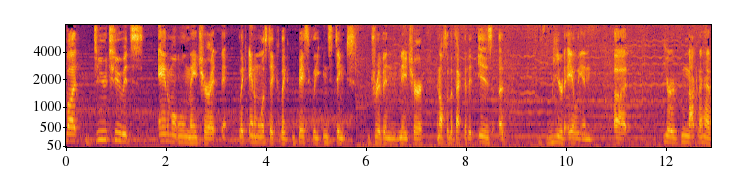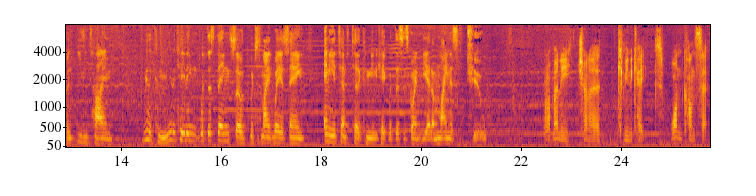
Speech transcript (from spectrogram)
but due to its animal nature, it, like animalistic, like basically instinct-driven nature, and also the fact that it is a weird alien, uh, you're not gonna have an easy time really communicating with this thing. So, which is my way of saying any attempt to communicate with this is going to be at a minus two. Well, I'm only trying to communicate one concept,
